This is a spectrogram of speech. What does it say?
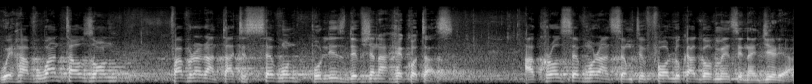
We have 1,537 police divisional headquarters across 774 local governments in Nigeria.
